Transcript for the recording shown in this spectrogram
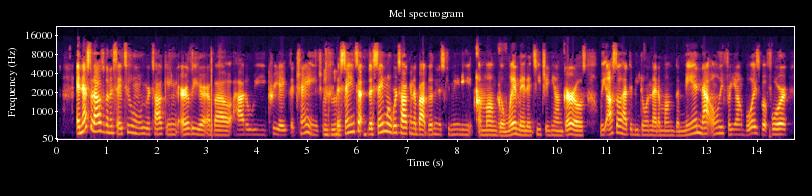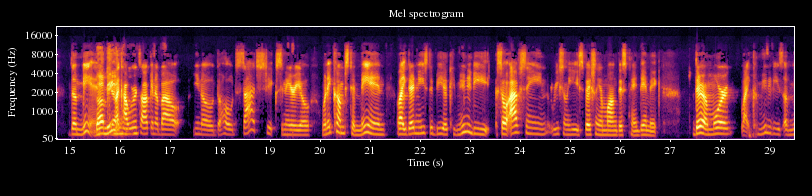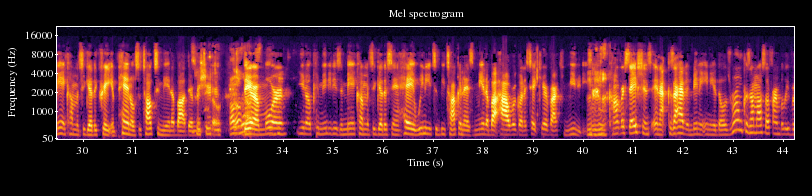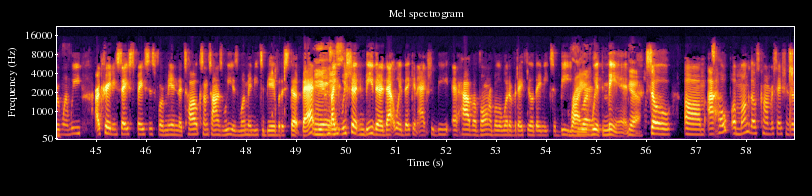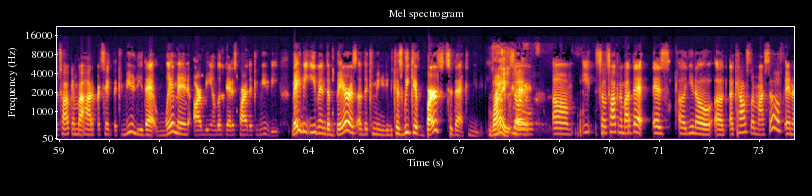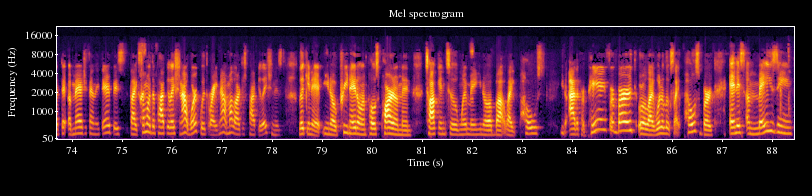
And that's what I was going to say too when we were talking earlier about how do we create the change. Mhm. The same t- the same when we're talking about building this community among the women and teaching young girls, we also have to be doing that among the men, not only for young boys but for the men. The men. Like how we were talking about, you know, the whole side chick scenario. When it comes to men, like there needs to be a community. So I've seen recently, especially among this pandemic, there are more like communities of men coming together creating panels to talk to men about their For mental health. Oh, yeah. There are more, Mhm. you know, communities of men coming together saying, "Hey, we need to be talking as men about how we're going to take care of our communities." Mhm. Conversations, and because I, haven't been in any of those rooms, because I'm also a firm believer when we are creating safe spaces for men to talk. Sometimes we as women need to be able to step back. Yes. Like we shouldn't be there. That way, they can actually be and have a vulnerable or whatever they feel they need to be Right. Right. with men. Yeah. So um, I hope among those conversations are talking about how to protect the community that women are being looked at as part of the community, maybe even the bearers of the community because we give birth to that community. Right. So, um, so talking about that as uh, you know, a, a counselor myself and a, th- a marriage and family therapist, like some of the population I work with right now, my largest population is looking at you know prenatal and postpartum and talking to women, you know, about like post, you know, either preparing for birth or like what it looks like post birth, and it's amazing.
